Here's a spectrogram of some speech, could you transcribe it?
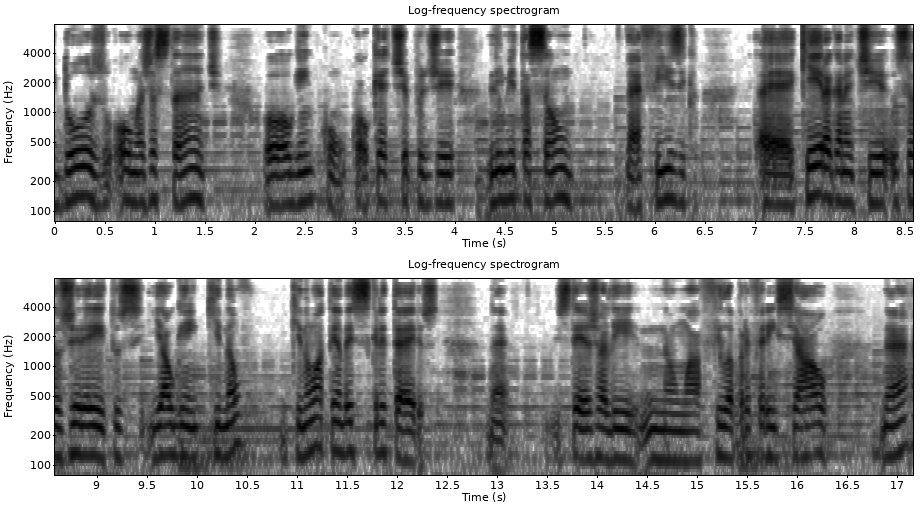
idoso ou uma gestante ou alguém com qualquer tipo de limitação né, física é, queira garantir os seus direitos e alguém que não que não atenda a esses critérios, né, esteja ali numa fila preferencial, né?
